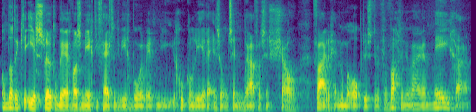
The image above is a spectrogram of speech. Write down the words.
Omdat ik de eerste Sleutelberg was in 1950 die weer geboren werd en die goed kon leren en zo ontzettend braaf was en sociaal vaardig en noem maar op. Dus de verwachtingen waren mega.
